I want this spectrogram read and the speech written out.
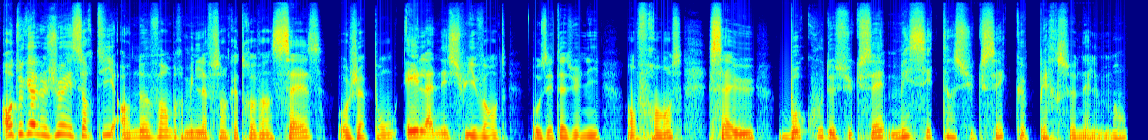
En tout cas, le jeu est sorti en novembre 1996 au Japon et l'année suivante aux États-Unis, en France. Ça a eu beaucoup de succès, mais c'est un succès que personnellement,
